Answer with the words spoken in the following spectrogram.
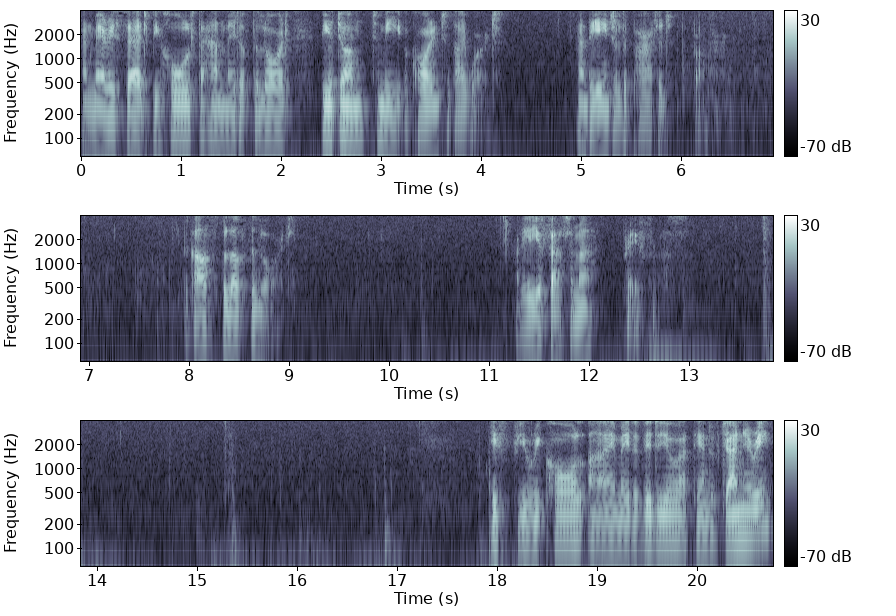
And Mary said, Behold the handmaid of the Lord, be it done to me according to thy word. And the angel departed from her. The Gospel of the Lord. Our Lady of Fatima, pray for us. If you recall, I made a video at the end of January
